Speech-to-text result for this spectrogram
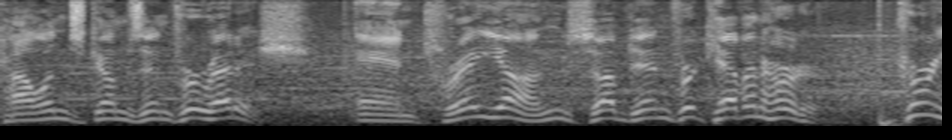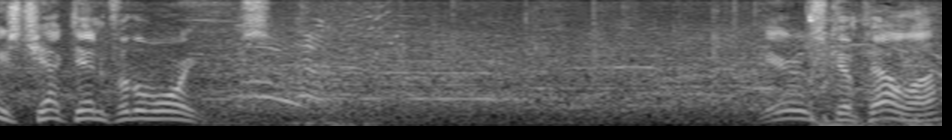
Collins comes in for Reddish. And Trae Young subbed in for Kevin Huerter. Curry's checked in for the Warriors. Here's Capela.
